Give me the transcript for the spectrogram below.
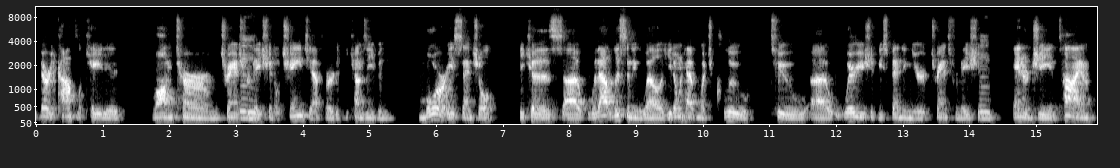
very complicated, long term transformational mm. change effort, it becomes even more essential because uh, without listening well, you don't have much clue to uh, where you should be spending your transformation mm. energy and time,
